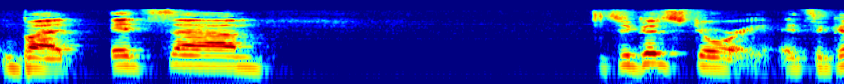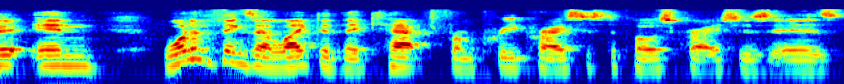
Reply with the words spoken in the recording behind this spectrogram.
But it's um, it's a good story. It's a good and one of the things I like that they kept from pre-crisis to post-crisis is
